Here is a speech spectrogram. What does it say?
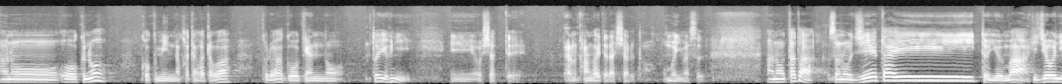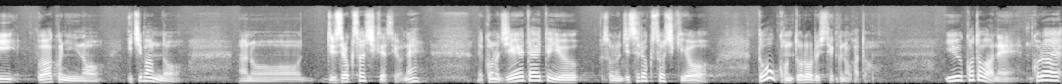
あの多くの国民の方々はこれは合憲のというふうにおっしゃってあの考えてらっしゃると思います。あのただその自衛隊というまあ非常に我が国の一番のあの実力組織ですよね。でこの自衛隊というその実力組織をどうコントロールしていくのかということはねこれは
